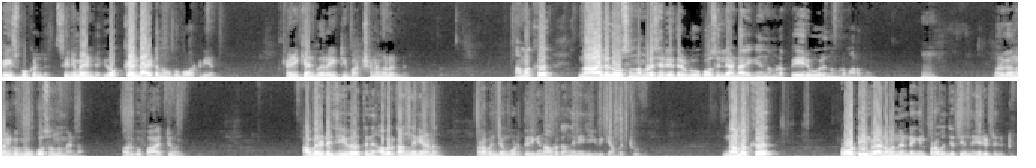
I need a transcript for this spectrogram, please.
ഫേസ്ബുക്ക് ഉണ്ട് സിനിമയുണ്ട്. ഇതൊക്കെ ഉണ്ടായിട്ട് നമുക്ക് ബോറടിയാണ് കഴിക്കാൻ വെറൈറ്റി ഭക്ഷണങ്ങളുണ്ട്. നമുക്ക് നാല് ദിവസം നമ്മുടെ ശരീരത്തിൽ ഗ്ലൂക്കോസ് ഇല്ലാണ്ടായി കഴിഞ്ഞാൽ നമ്മുടെ പേര് പോലും നമ്മൾ മറന്നു മൃഗങ്ങൾക്ക് ഗ്ലൂക്കോസ് ഒന്നും വേണ്ട. അവർക്ക് ഫാറ്റ് മതി. അവരുടെ ജീവിതത്തിന് അവർക്ക് അങ്ങനെയാണ് പ്രപഞ്ചം കൊടുത്തിരിക്കുന്നത്. അവർക്ക് അങ്ങനെ ജീവിക്കാൻ പറ്റുള്ളൂ. നമുക്ക് പ്രോട്ടീൻ വേണമെന്നുണ്ടെങ്കിൽ പ്രപഞ്ചത്തിൽ നേരിട്ട് കിട്ടും.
